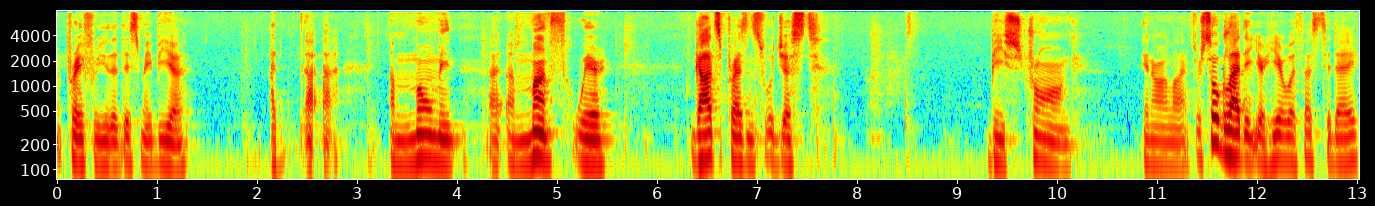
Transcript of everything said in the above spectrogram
I pray for you that this may be a, a, a, a moment, a, a month where God's presence will just be strong in our lives. We're so glad that you're here with us today,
